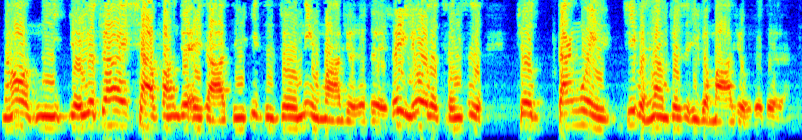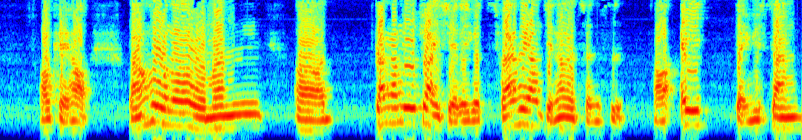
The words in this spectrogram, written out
然后你有一个专案下方就 src，一直就 new module 就对，所以以后的城市就单位基本上就是一个 module 就对了。OK 哈，然后呢，我们呃刚刚就撰写了一个反正非常简单的程式，好 A 等于三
